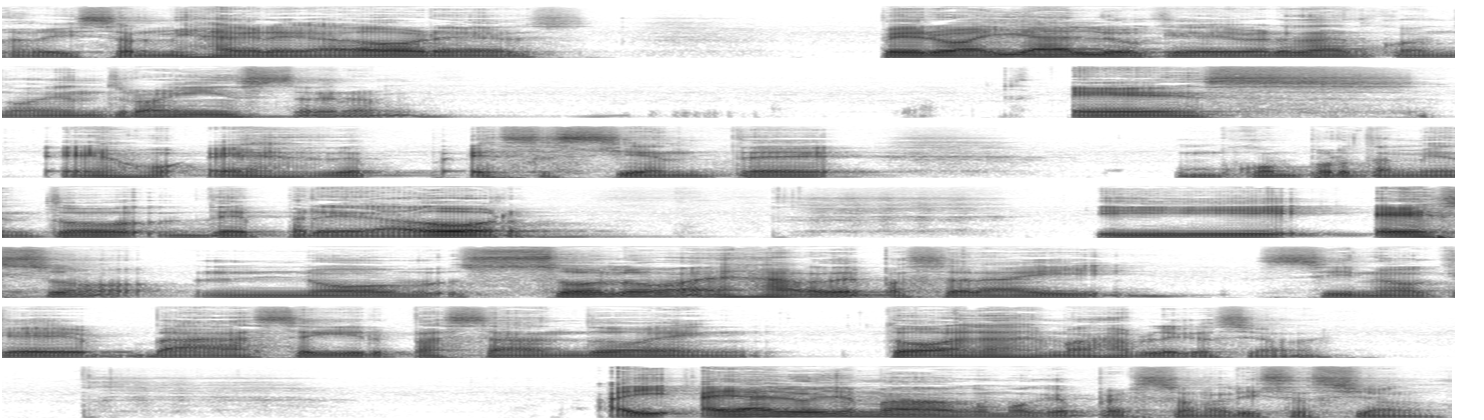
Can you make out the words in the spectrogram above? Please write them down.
revisar mis agregadores. Pero hay algo que de verdad cuando entro a Instagram es, es, se siente un comportamiento depredador. Y eso no solo va a dejar de pasar ahí, sino que va a seguir pasando en todas las demás aplicaciones. Hay algo llamado como que personalización.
